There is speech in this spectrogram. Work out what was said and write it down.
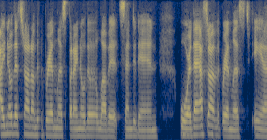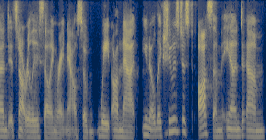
I know that's not on the brand list, but I know they'll love it. Send it in. Or mm-hmm. that's not on the brand list and it's not really selling right now. So wait on that. You know, like she was just awesome. And um,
